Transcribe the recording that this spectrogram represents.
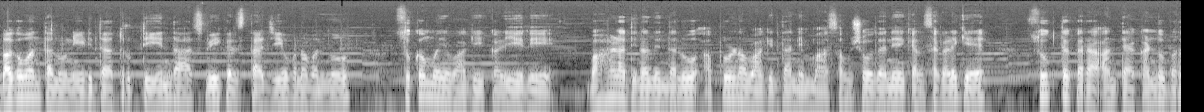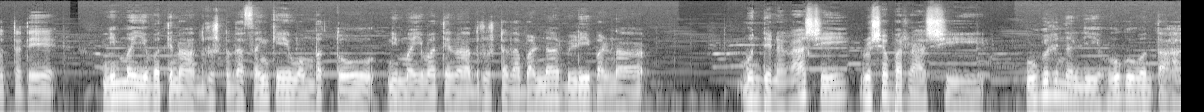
ಭಗವಂತನು ನೀಡಿದ ತೃಪ್ತಿಯಿಂದ ಸ್ವೀಕರಿಸಿದ ಜೀವನವನ್ನು ಸುಖಮಯವಾಗಿ ಕಳೆಯಿರಿ. ಬಹಳ ದಿನದಿಂದಲೂ ಅಪೂರ್ಣವಾಗಿದ್ದ ನಿಮ್ಮ ಸಂಶೋಧನೆ ಕೆಲಸಗಳಿಗೆ ಸೂಕ್ತಕರ ಅಂತ್ಯ ಕಂಡುಬರುತ್ತದೆ. ನಿಮ್ಮ ಇವತ್ತಿನ ಅದೃಷ್ಟದ ಸಂಖ್ಯೆ ಒಂಬತ್ತು, ನಿಮ್ಮ ಇವತ್ತಿನ ಅದೃಷ್ಟದ ಬಣ್ಣ ಬಿಳಿ ಬಣ್ಣ. ಮುಂದಿನ ರಾಶಿ ವೃಷಭ ರಾಶಿ. ಉಗುರಿನಲ್ಲಿ ಹೋಗುವಂತಹ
